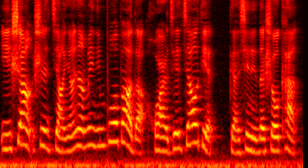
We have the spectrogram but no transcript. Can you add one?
以上是蒋洋洋为您播报的华尔街焦点，感谢您的收看。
